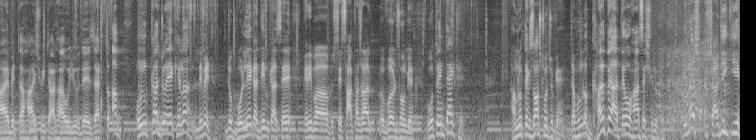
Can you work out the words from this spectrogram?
हाय बेटा hi sweetheart how you there that तो अब उनका जो एक है ना लिमिट जो बोलने का दिन का से करीब से सात हज़ार वर्ड्स होंगे, वो तो इंटैक्ट है। हम लोग तो एग्जॉस्ट हो चुके हैं। जब हम लोग घर पे आते हैं वो वहाँ से शुरू करते हैं। बिना शादी किए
